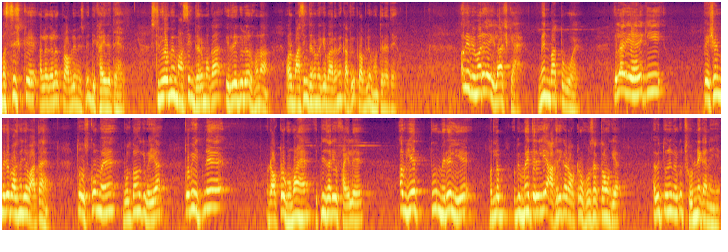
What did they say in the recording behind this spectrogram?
मस्तिष्क के अलग अलग प्रॉब्लम इसमें दिखाई देते हैं। स्त्रियों में मासिक धर्म का इरेगुलर होना और मासिक धर्म के बारे में काफ़ी प्रॉब्लम होते रहते हैं। अब ये बीमारी का इलाज क्या है? मेन बात तो वो है। इलाज ये है कि पेशेंट मेरे पास में जब आता है तो उसको मैं बोलता हूँ कि भैया तो अभी इतने डॉक्टर घुमा है, इतनी सारी फाइलें हैं, अब ये तू मेरे लिए मतलब अभी मैं तेरे लिए आखिरी का डॉक्टर हो सकता हूँ क्या? अभी तूने मेरे को छोड़ने का नहीं है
